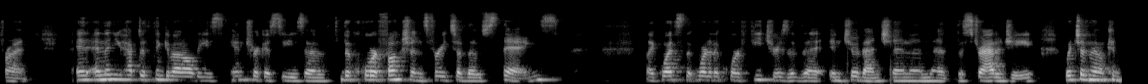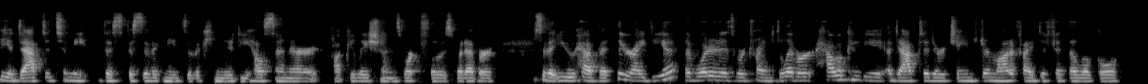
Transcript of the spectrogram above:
front. And, and then you have to think about all these intricacies of the core functions for each of those things. Like what's the, what are the core features of the intervention and the, the strategy? Which of them can be adapted to meet the specific needs of a community health center, populations, workflows, whatever. So that you have a clear idea of what it is we're trying to deliver, how it can be adapted or changed or modified to fit the local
